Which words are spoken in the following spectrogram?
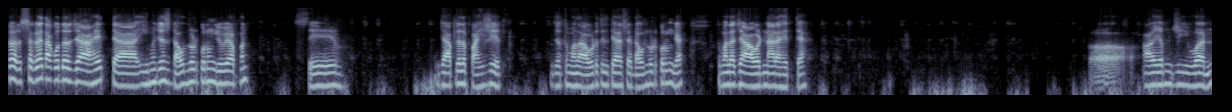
तर सगळ्यात अगोदर ज्या आहेत त्या इमेजेस डाउनलोड करून घेऊया आपण. सेव्ह ज्या आपल्याला पाहिजेत ज्या तुम्हाला आवडतील त्या अशा डाउनलोड करून घ्या. तुम्हाला ज्या आवडणार आहेत त्या. आय एम जी वन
